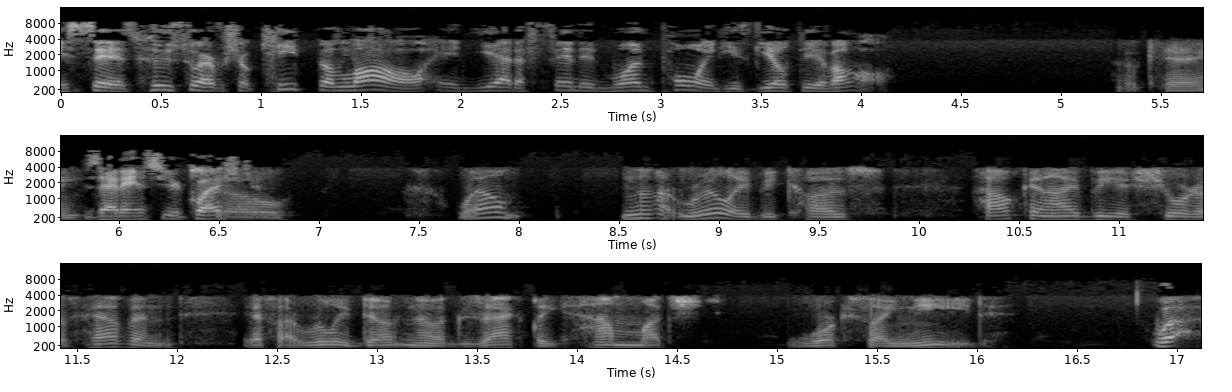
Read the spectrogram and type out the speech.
it says, "Whosoever shall keep the law and yet offend in one point, he's guilty of all." Okay. Does that answer your question? So, well, not really, because how can I be assured of heaven if I really don't know exactly how much works I need? well,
